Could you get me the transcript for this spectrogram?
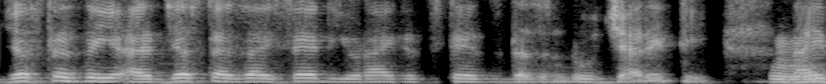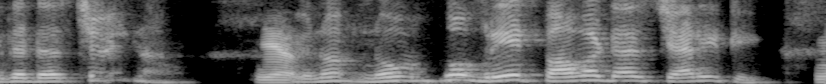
just as the uh, just as I said, United States doesn't do charity, Mhm. neither does China. Yeah. You know, no no great power does charity. So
